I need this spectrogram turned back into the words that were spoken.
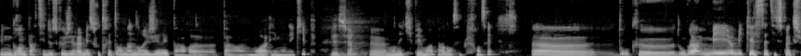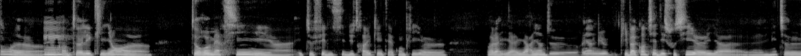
une grande partie de ce que gérait mes sous-traitants maintenant est gérée par, euh, par moi et mon équipe. Bien sûr. Euh, mon équipe et moi, pardon, c'est plus français. Euh, donc, donc voilà, mais, mais quelle satisfaction mmh. quand les clients te remercient et, et, te félicitent du travail qui a été accompli voilà, il n'y a, y a, rien, de, rien de mieux. Puis bah, quand il y a des soucis, euh, il y a limite, euh,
